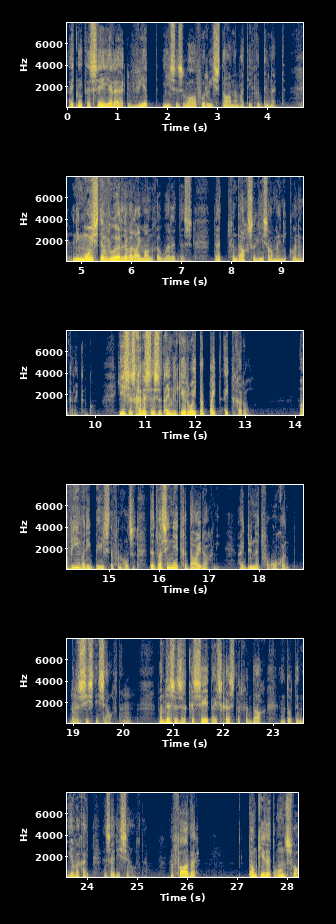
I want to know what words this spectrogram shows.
Hy het net gesê, Here, ek weet Jesus waarvoor U staan en wat U gedoen het. En die mooiste woorde wat daai man gehoor het is dat vandag sal jy saam in die koninkryk kom. Jesus Christus het eintlik die rooi tapuit uitgerol. Maar wie wat die beste van alles is, dit was nie net vir daai dag nie. Hy doen dit vir oggend presies dieselfde. Hmm. Want dis soos ek gesê het, hy's gister, vandag en tot in ewigheid is hy dieselfde. En Vader, dankie dat ons ver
